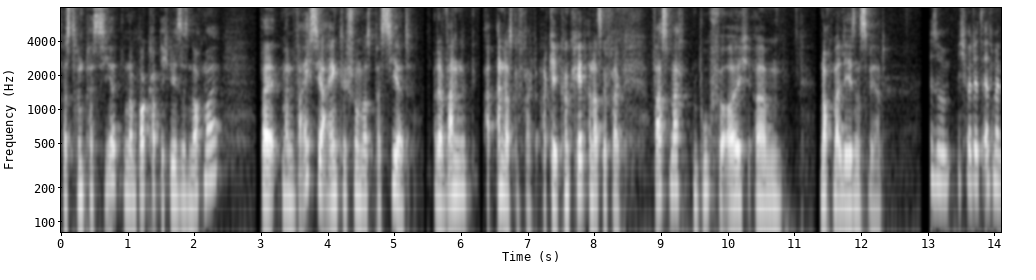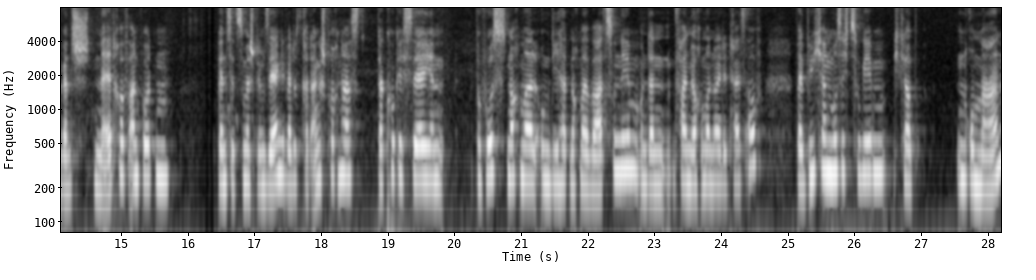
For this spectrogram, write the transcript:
was drin passiert und dann Bock habt, ich lese es nochmal? Weil man weiß ja eigentlich schon, was passiert. Oder wann, anders gefragt, okay, konkret anders gefragt. Was macht ein Buch für euch ähm, nochmal lesenswert? Also ich würde jetzt erstmal ganz schnell drauf antworten. Wenn es jetzt zum Beispiel um Serien geht, weil du es gerade angesprochen hast, da gucke ich Serien bewusst nochmal, um die halt nochmal wahrzunehmen und dann fallen mir auch immer neue Details auf. Bei Büchern muss ich zugeben, ich glaube, ein Roman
